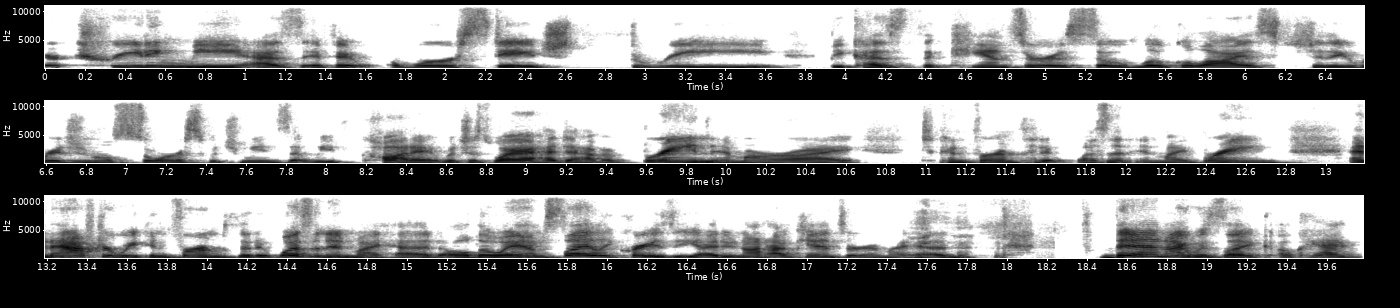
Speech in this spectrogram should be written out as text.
They're treating me as if it were stage three because the cancer is so localized to the original source, which means that we've caught it, which is why I had to have a brain MRI to confirm that it wasn't in my brain. And after we confirmed that it wasn't in my head, although I am slightly crazy, I do not have cancer in my head. then I was like, okay, I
